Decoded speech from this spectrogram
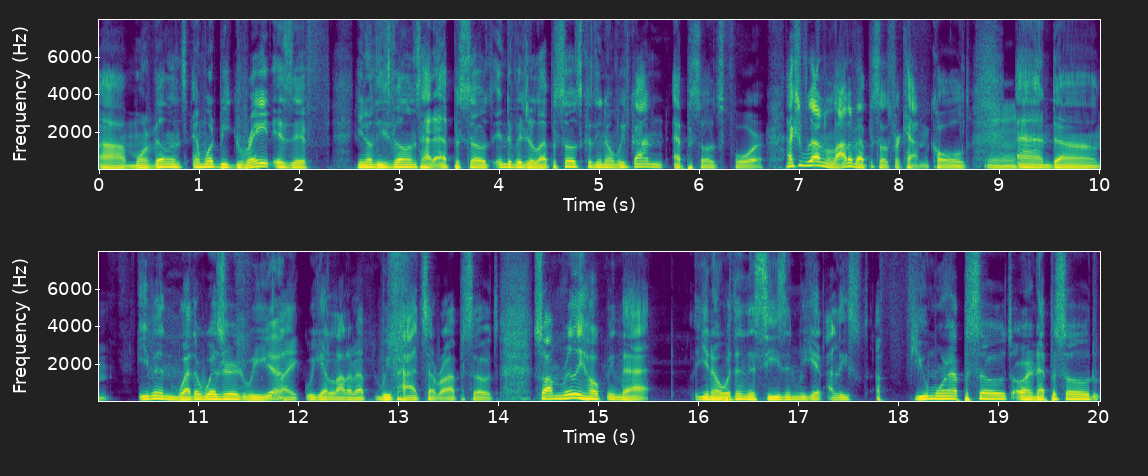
uh, more villains. And what'd be great is if you know these villains had episodes, individual episodes, because you know we've gotten episodes for actually we've gotten a lot of episodes for Captain Cold and um, even Weather Wizard. We Yeah. like we get a lot of ep- we've had several episodes, so I'm really hoping that you know within the season we get at least a few more episodes or an episode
